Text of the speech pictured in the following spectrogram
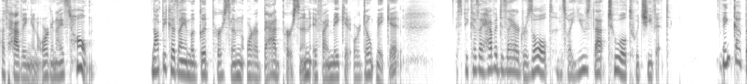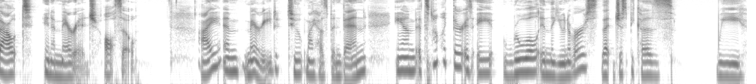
of having an organized home. Not because I am a good person or a bad person if I make it or don't make it. It's because I have a desired result, and so I use that tool to achieve it. Think about in a marriage also. I am married to my husband, Ben, and it's not like there is a rule in the universe that just because we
